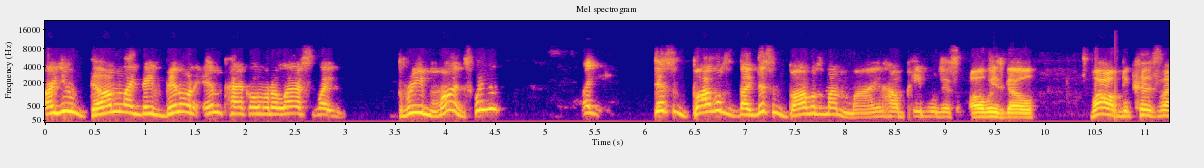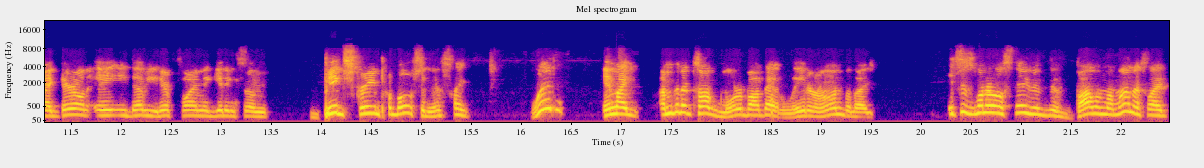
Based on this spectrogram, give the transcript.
are you dumb? Like they've been on Impact over the last like three months. What are you like? This boggles like this boggles my mind how people just always go, wow, because like they're on AEW, they're finally getting some big screen promotion. It's like, what? And like I'm gonna talk more about that later on, but like it's just one of those things that just boggles my mind. It's like,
